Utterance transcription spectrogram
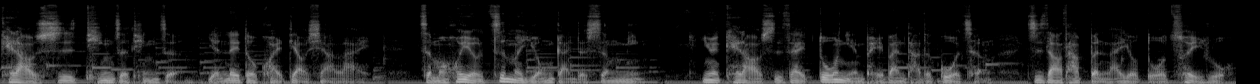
K 老师听着听着，眼泪都快掉下来。怎么会有这么勇敢的生命？因为 K 老师在多年陪伴他的过程，知道他本来有多脆弱，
